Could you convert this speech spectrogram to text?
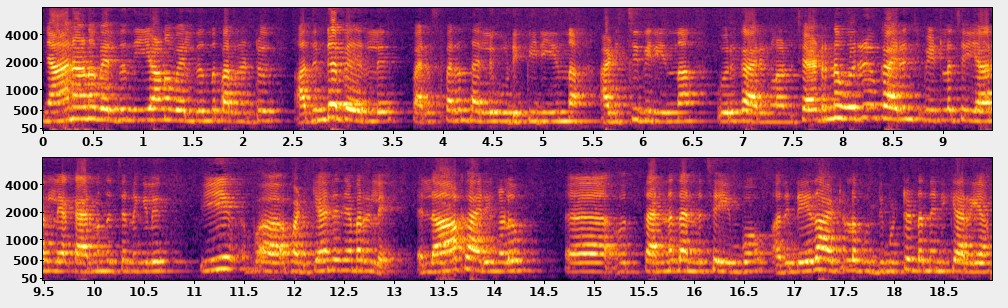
ഞാനാണോ വലുത് നീയാണോ വലുത് എന്ന് പറഞ്ഞിട്ട് അതിന്റെ പേരിൽ പരസ്പരം തല്ലുകൂടി പിരിയുന്ന അടിച്ചു പിരിയുന്ന ഒരു കാര്യങ്ങളാണ്. ചേട്ടന് ഒരു കാര്യം വീട്ടിൽ ചെയ്യാറില്ല. കാരണം എന്ന് വെച്ചിട്ടുണ്ടെങ്കിൽ ഈ പഠിക്കാൻ ഞാൻ പറയില്ലേ എല്ലാ കാര്യങ്ങളും തന്നെ തന്നെ ചെയ്യുമ്പോൾ അതിന്റെതായിട്ടുള്ള ബുദ്ധിമുട്ടുണ്ടെന്ന് എനിക്കറിയാം.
